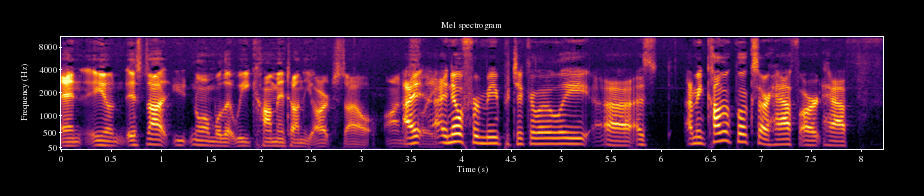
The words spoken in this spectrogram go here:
And, you know, it's not normal that we comment on the art style, I, honestly. I know for me particularly, uh, as I mean, comic books are half art, half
